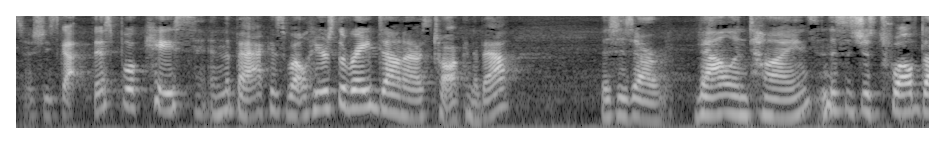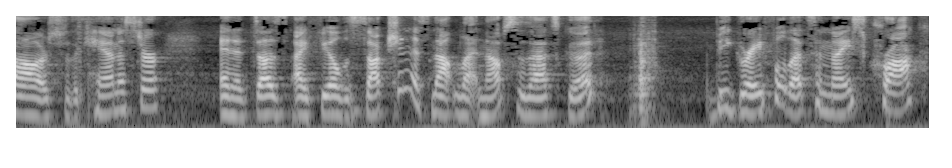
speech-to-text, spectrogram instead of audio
So she's got this bookcase in the back as well. Here's the Rae Dunn I was talking about. This is our Valentine's, and this is just $12 for the canister. And it does, I feel the suction, it's not letting up, so that's good. Be grateful, that's a nice crock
